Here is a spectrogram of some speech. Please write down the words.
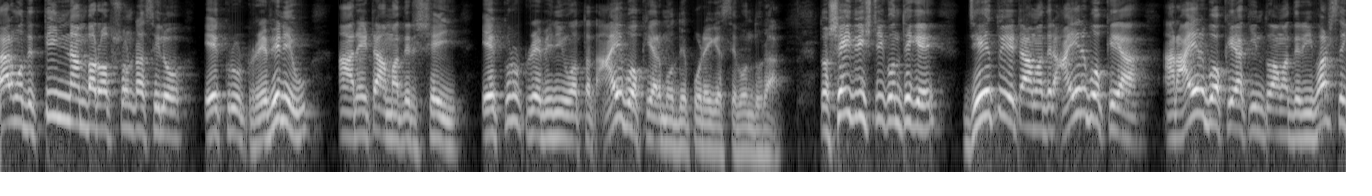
তার মধ্যে তিন নাম্বার অপশনটা ছিল এক্রুট রেভিনিউ আর এটা আমাদের সেই এক্রুট রেভিনিউ অর্থাৎ আয় বকেয়ার মধ্যে পড়ে গেছে বন্ধুরা। তো সেই দৃষ্টিকোণ থেকে যেহেতু এটা আমাদের আয়ের বকেয়া, আর আয়ের বকেয়া কিন্তু আমাদের রিভার্সিং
